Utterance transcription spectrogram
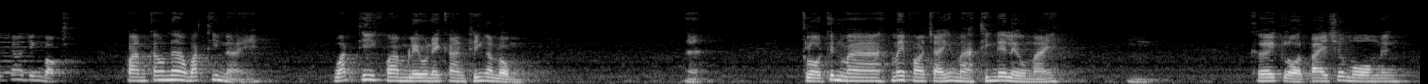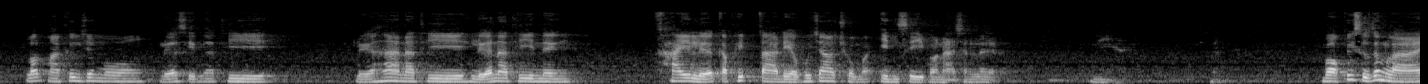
พระเจ้าจึงบอกความก้าวหน้าวัดที่ไหน วัดที่ความเร็วในการทิ้งอารมณ์นะโกรธขึ้นมาไม่พอใจขึ้นมาทิ้งได้เร็วไหมมเคยโกรธไปชั่วโมงหนึ่งลดมาครึ่งชั่วโมง เหลือสิบนาที เหลือห้านาที เหลือนาทีหนึ่งใครเหลือกระพริบตาเดียวผู้เจ้าชมว่าอินทรีย์ภาวนาชั้นเลิศนี่บอกภิกษุทั้งหลาย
